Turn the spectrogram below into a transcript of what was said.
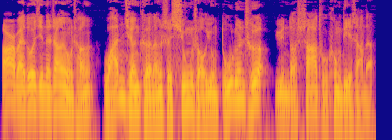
二百多斤的张永成完全可能是凶手用独轮车运到沙土空地上的。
